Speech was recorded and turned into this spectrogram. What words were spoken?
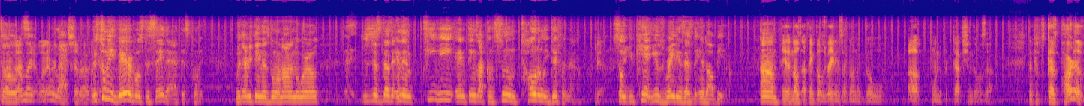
plateaued. I'm like, whatever. relax, shut the bro. There's up. too many variables to say that at this point. With everything that's going on in the world, it just doesn't. And then TV and things are consumed totally different now. Yeah. So you can't use ratings as the end all be all. Um, Yeah, and those I think those ratings are gonna go up when the production goes up. Because part of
